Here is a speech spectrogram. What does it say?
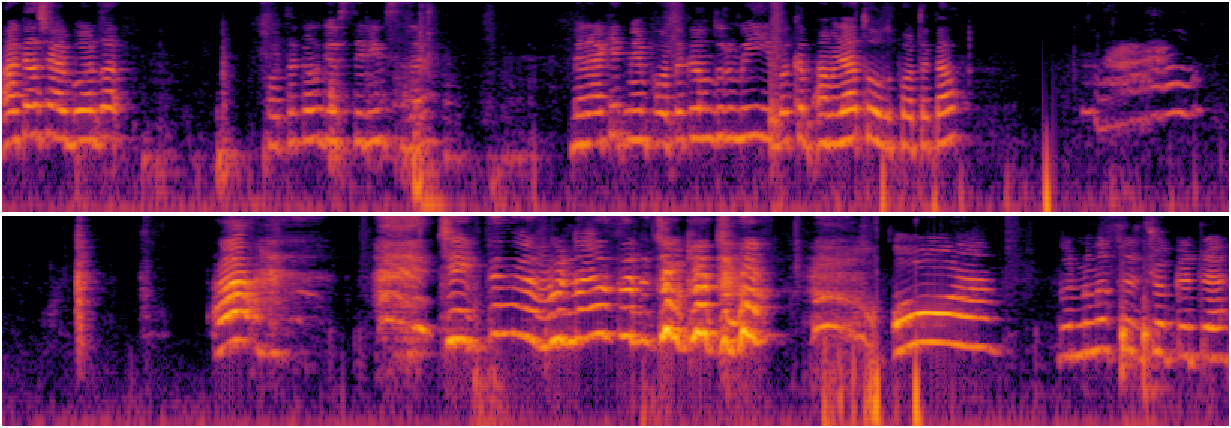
Arkadaşlar bu arada portakalı göstereyim size. Merak etmeyin portakalın durumu iyi. Bakın ameliyat oldu portakal. Aa! Çektin mi? Burnuma sırdı kötü. Oo! Burnuma sırdı çok kötü.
